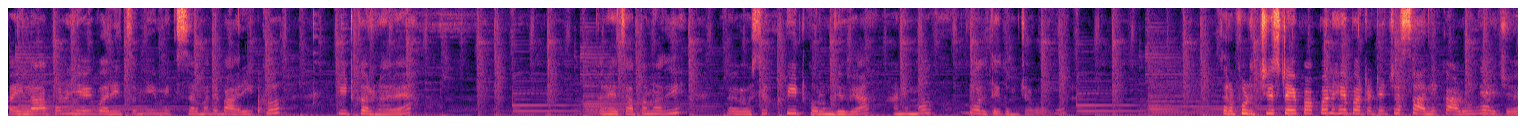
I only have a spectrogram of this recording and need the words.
पहिला आपण हे वरीचं मी मिक्सरमध्ये बारीक पीठ करणार आहे. तर ह्याचं आपण आधी व्यवस्थित पीठ करून घेऊया आणि मग बोलते तुमच्याबरोबर. तर पुढची स्टेप आपण हे बटाट्याच्या साली काढून घ्यायचे.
